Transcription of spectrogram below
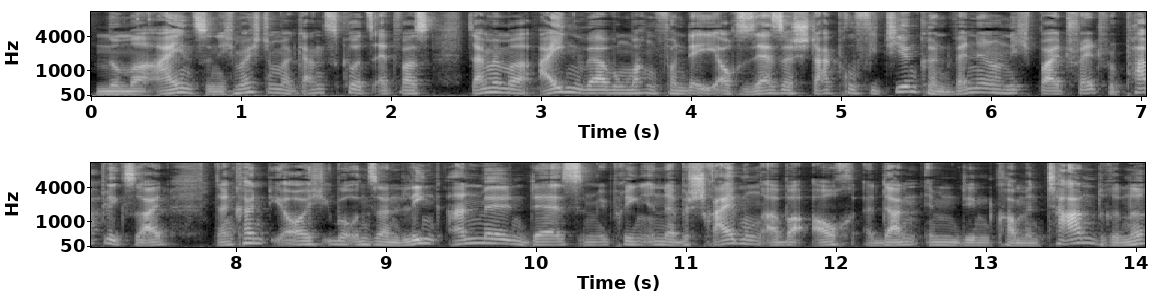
Nummer 1. Und ich möchte mal ganz kurz etwas, sagen wir mal, Eigenwerbung machen, von der ihr auch sehr, sehr stark profitieren könnt. Wenn ihr noch nicht bei Trade Republic seid, dann könnt ihr euch über unseren Link anmelden. Der ist im Übrigen in der Beschreibung, aber auch dann in den Kommentaren drin.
